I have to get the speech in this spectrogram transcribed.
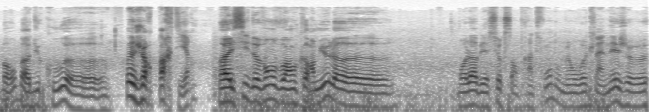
Bon, bah, du coup, euh, je vais repartir. Ah, ici, devant, on voit encore mieux, là. euh, Bon, là, bien sûr, c'est en train de fondre, mais on voit que la neige, euh,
